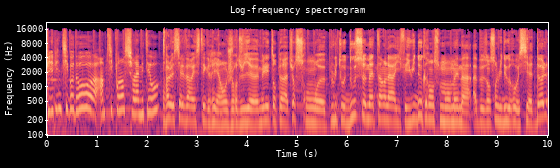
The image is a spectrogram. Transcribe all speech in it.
Philippine Thibaudot, un petit point sur la météo ah, Le ciel va rester gris hein, aujourd'hui, euh, mais les températures seront euh, plutôt douces ce matin. Là, il fait 8 degrés en ce moment même à Besançon, 8 degrés aussi à Dole,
